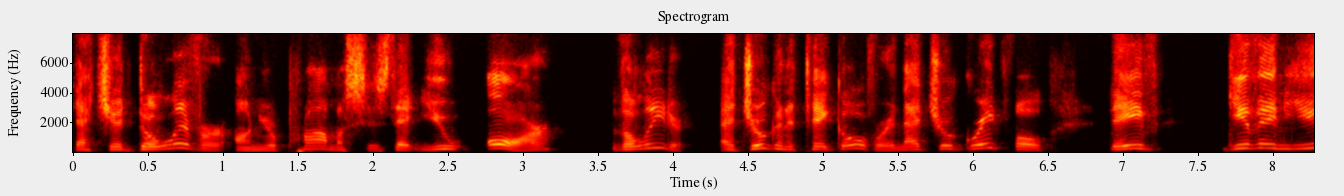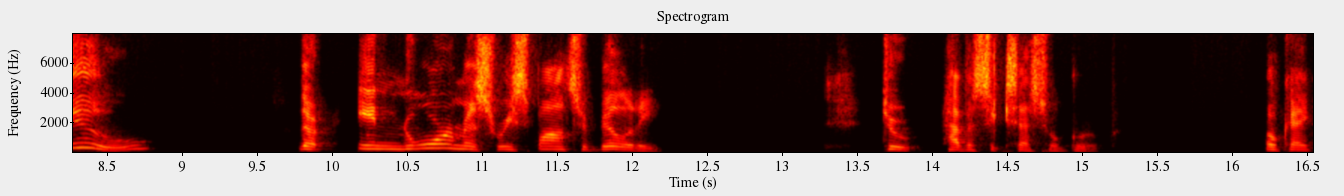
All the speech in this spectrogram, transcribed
that you deliver on your promises that you are the leader that you're going to take over and that you're grateful they've given you the enormous responsibility to have a successful group. Okay,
